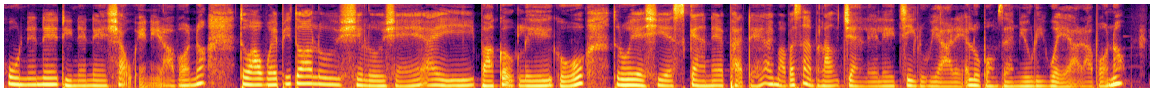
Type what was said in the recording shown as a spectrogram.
ဟိုနည်းနည်းဒီနည်းနည်းရှောက်ဝင်နေတာပေါ့နော်။သူကဝယ်ပြီးသွားလို့ရှိလို့ရှင်အဲ့ဒီဘာကုတ်ကလေးကိုသူတို့ရဲ့ရှိရဲ့ scan နဲ့ဖတ်တယ်။အဲ့မှာပတ်စံဘယ်လောက်ကြံလဲလဲကြည့်လို့ရတယ်။အဲ့လိုပုံစံမျိုးလေးဝယ်ရတာပေါ့နော်။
